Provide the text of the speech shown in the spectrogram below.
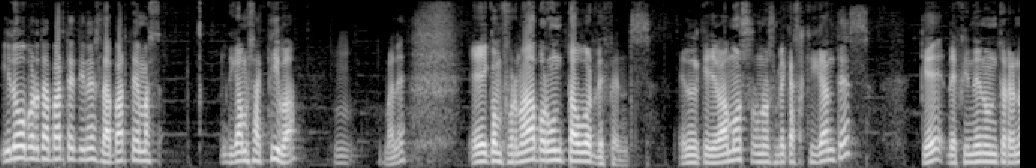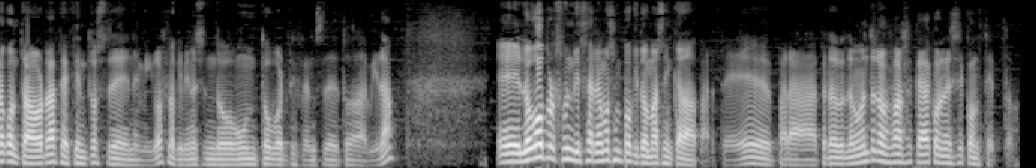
Y luego, por otra parte, tienes la parte más, digamos, activa, ¿vale? Eh, conformada por un Tower Defense, en el que llevamos unos mechas gigantes que defienden un terreno contra hordas de cientos de enemigos, lo que viene siendo un Tower Defense de toda la vida. Eh, luego profundizaremos un poquito más en cada parte, para, pero de momento nos vamos a quedar con ese concepto.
